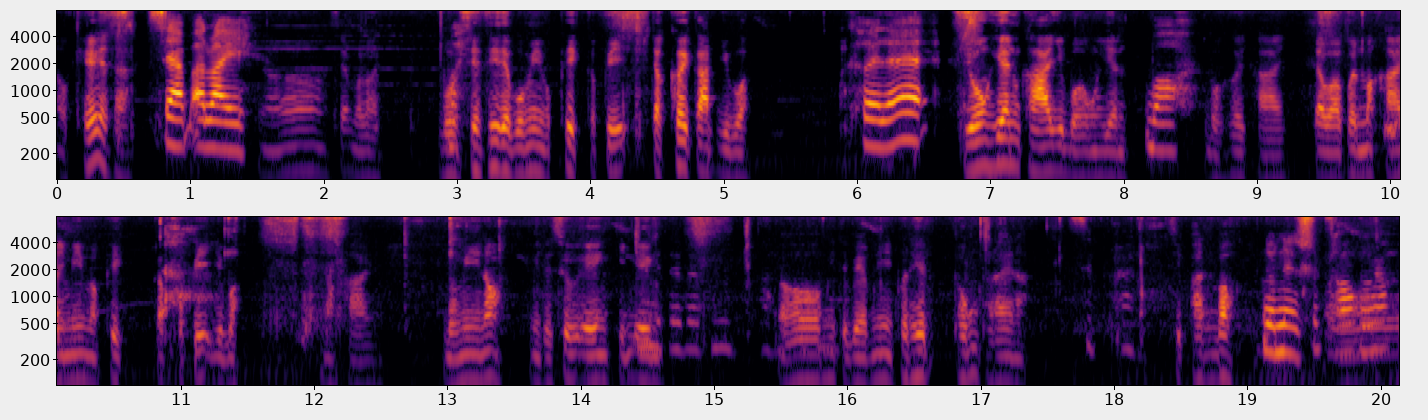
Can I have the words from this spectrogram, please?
โอเคซะแซ่บอะไร อ๋อแซ่บอร่อยบ่สิที่แต่บ่มีบักพริกกะปิจะเคยกัดอยู่บ่เคยแล้วอยู่โรงเรียนขายอยู่บ่โรงเรียนบ่บ่เคยขาย แต่ว่าเพิ่นมาขายมีบักพริกกับกะปิอยู่บ่มาขายบ่มีเนาะมีแต่ซื้อเองกินเองมีแต่แบบนี้อ๋อมีแต่แบบนี้เพื่อเฮ็ดทงเท่าไหร่นะสิบพันสิบพันบ่เดูหนึ่งสิบสองเนาะโ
